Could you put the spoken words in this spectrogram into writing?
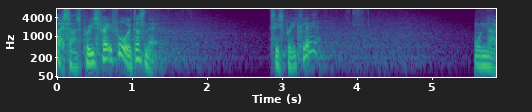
That sounds pretty straightforward, doesn't it? Seems pretty clear. Well, no.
